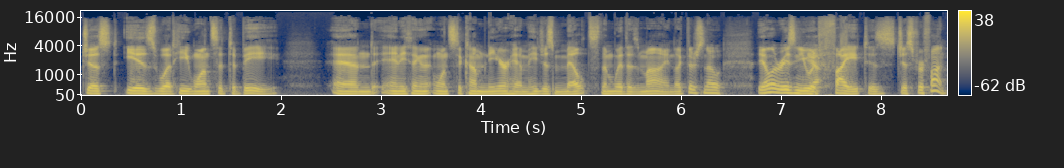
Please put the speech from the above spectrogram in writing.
just is what he wants it to be and anything that wants to come near him he just melts them with his mind like there's no the only reason you yeah. would fight is just for fun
